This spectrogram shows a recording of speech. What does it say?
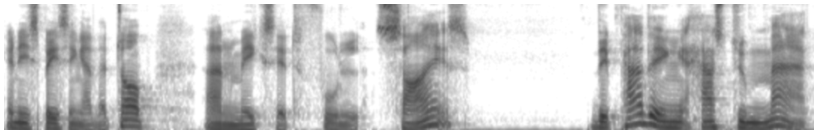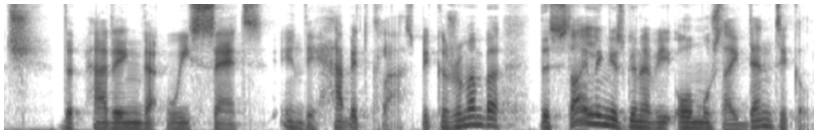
any spacing at the top and makes it full size. The padding has to match the padding that we set in the habit class, because remember, the styling is going to be almost identical.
